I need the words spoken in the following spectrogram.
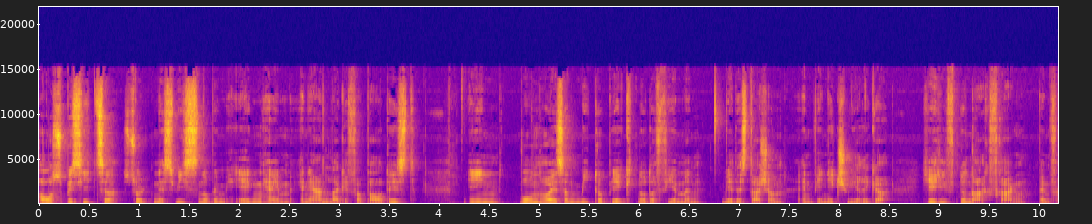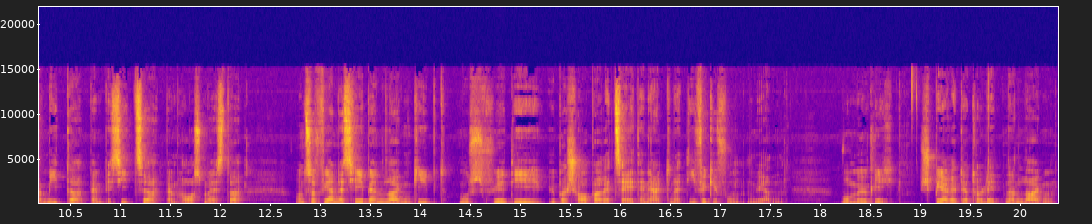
Hausbesitzer sollten es wissen, ob im Eigenheim eine Anlage verbaut ist. In Wohnhäusern, Mietobjekten oder Firmen wird es da schon ein wenig schwieriger. Hier hilft nur Nachfragen beim Vermieter, beim Besitzer, beim Hausmeister. Und sofern es Hebeanlagen gibt, muss für die überschaubare Zeit eine Alternative gefunden werden. Womöglich Sperre der Toilettenanlagen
